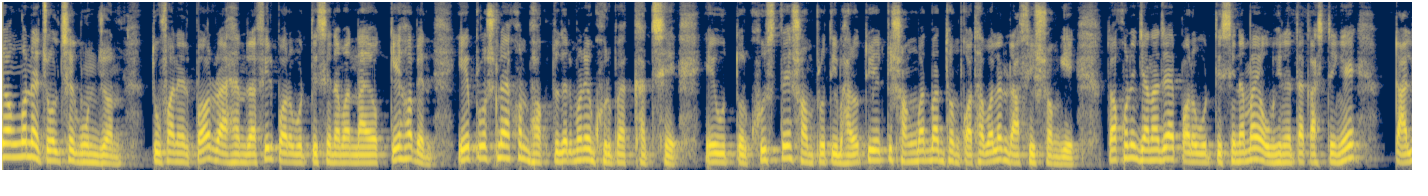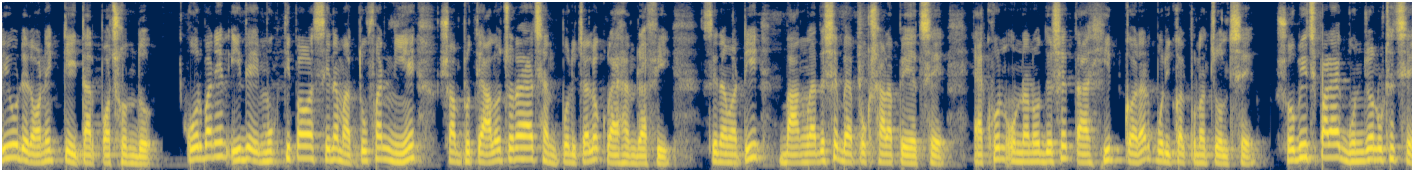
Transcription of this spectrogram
অঙ্গনে চলছে গুঞ্জন। তুফানের পর রায়হান রাফির পরবর্তী সিনেমার নায়ক কে হবেন? এ প্রশ্ন এখন ভক্তদের মনে ঘুরপাক খাচ্ছে। এ উত্তর খুঁজতে সম্প্রতি ভারতীয় একটি সংবাদ মাধ্যম কথা বলেন রাফির সঙ্গে। তখনই জানা যায় পরবর্তী সিনেমায় অভিনেতা কাস্টিংয়ে টালিউডের অনেককেই তার পছন্দ। কোরবানির ঈদে মুক্তি পাওয়া সিনেমা তুফান নিয়ে সম্প্রতি আলোচনায় আছেন পরিচালক রায়হান রাফি। সিনেমাটি বাংলাদেশে ব্যাপক সাড়া পেয়েছে। এখন অন্যান্য দেশে তা হিট করার পরিকল্পনা চলছে। সবিজ পাড়ায় গুঞ্জন উঠেছে।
